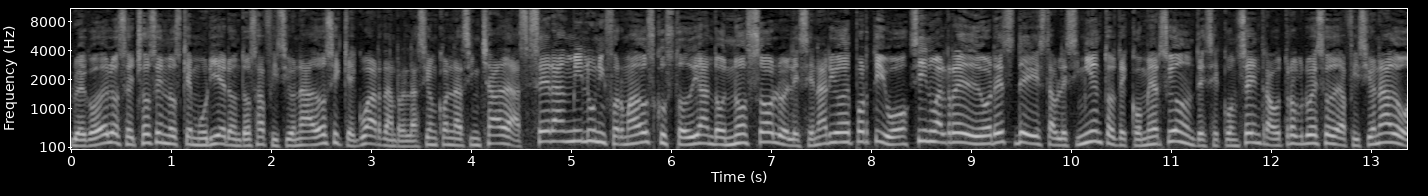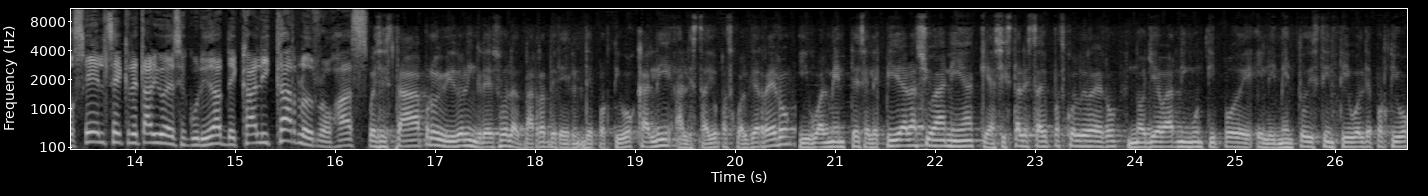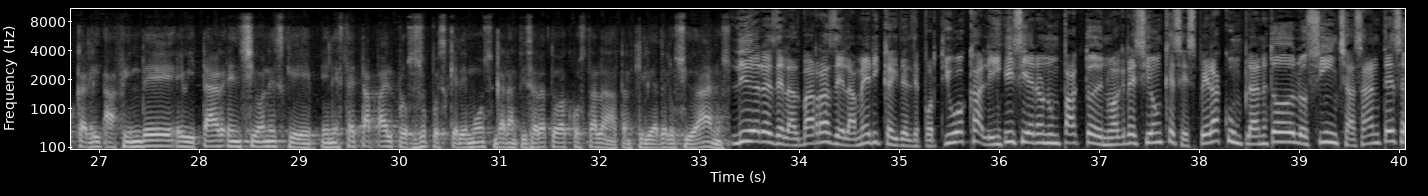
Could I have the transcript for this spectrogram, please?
luego de los hechos en los que murieron dos aficionados y que guardan relación con las hinchadas. Serán mil uniformados custodiando no solo el escenario deportivo, sino alrededores de establecimientos de comercio donde se concentra otro grueso de aficionados. El secretario de Seguridad de Cali, Carlos Rojas. Pues está prohibido el ingreso de las barras del Deportivo Cali al Estadio Pascual Guerrero. Igualmente se le pide a la ciudadanía que asista al Estadio Pascual Guerrero no llevar ningún tipo de elemento distintivo del Deportivo Cali a fin de evitar tensiones que en esta etapa del proceso pues queremos garantizar a toda costa la tranquilidad de los ciudadanos. Líderes de las barras del América y del Deportivo Cali hicieron un pacto de no agresión que se espera cumplan todos los hinchas antes,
